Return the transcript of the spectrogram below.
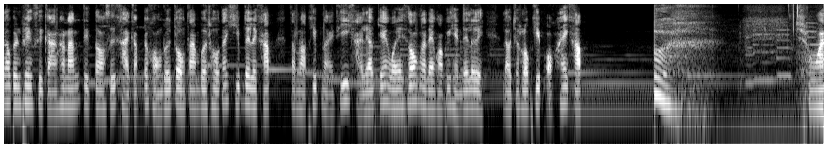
เราเป็นเพียงสื่อกลางเท่านั้นติดต่อซื้อขายกับเจ้าของโดยตรงตามเบอร์โทรใต้คลิปได้เลยครับสำหรับคลิปไหนที่ขายแล้วแจ้งไว้ในช่องแสดงความคิดเห็นได้เลยเราจะลบคลิปออกให้ครับชมไอ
